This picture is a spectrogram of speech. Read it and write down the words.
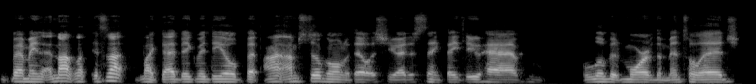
But I mean, not it's not like that big of a deal, but I, I'm still going with LSU. I just think they do have a little bit more of the mental edge,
